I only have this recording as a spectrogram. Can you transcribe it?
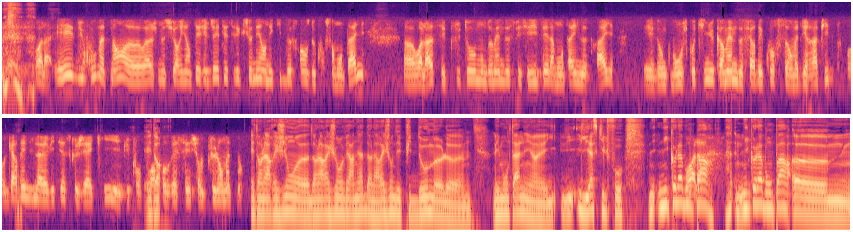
Et- voilà. Et du coup, maintenant, voilà, je me suis orienté. J'ai déjà été sélectionné en équipe de France de course en montagne. Voilà, c'est plutôt mon domaine de spécialité, la montagne, le trail. Et donc, bon, je continue quand même de faire des courses, on va dire rapides, pour garder la vitesse que j'ai acquis et puis pour Et pouvoir dans- progresser sur le plus long maintenant. Et dans la région, euh, dans la région auvergnate, dans la région des Puy-de-Dôme, le, les montagnes, il, il y a ce qu'il faut. Ni- Nicolas Bompard, Nicolas Bompard, euh,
